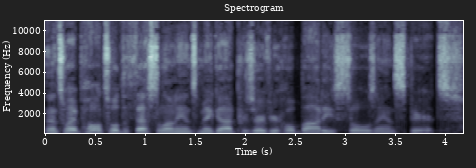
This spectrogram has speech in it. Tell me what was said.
That's why Paul told the Thessalonians, May God preserve your whole bodies, souls, and spirits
